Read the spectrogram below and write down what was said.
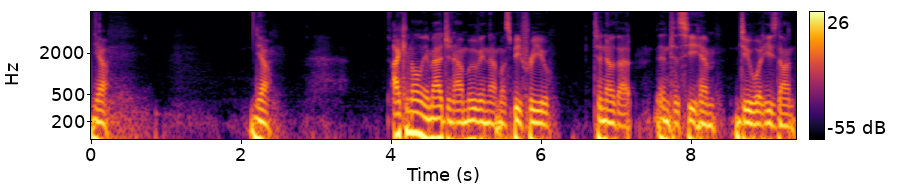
Yeah. Yeah. I can only imagine how moving that must be for you to know that and to see him do what he's done.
